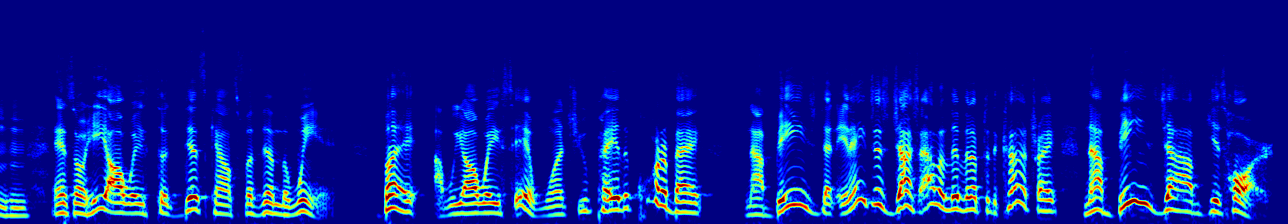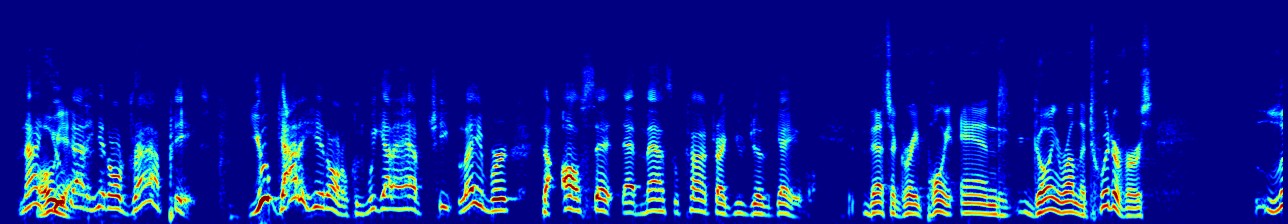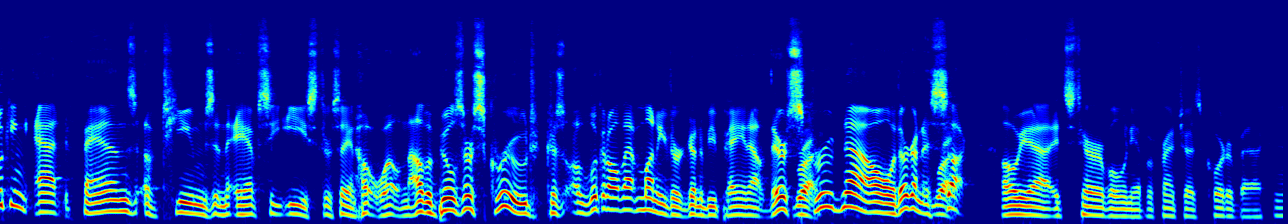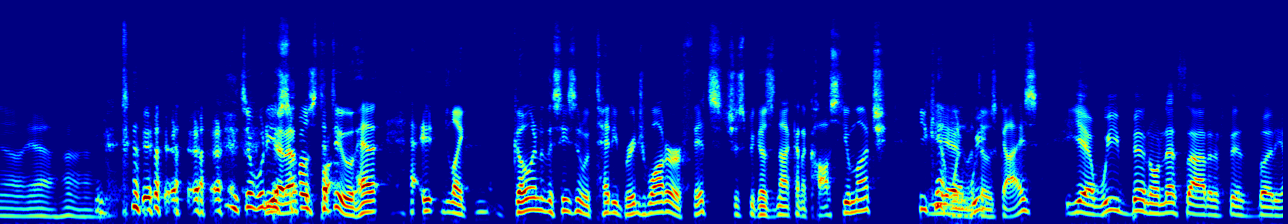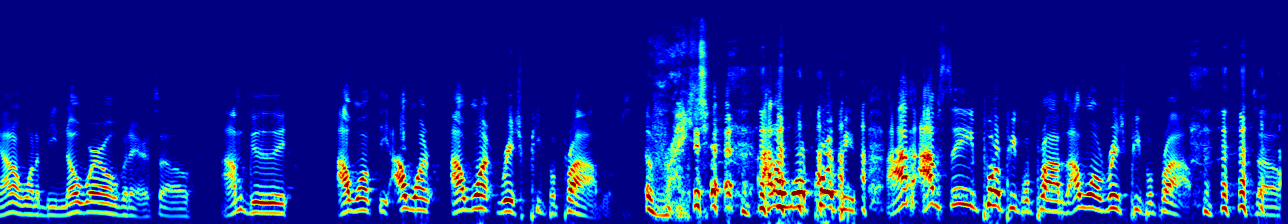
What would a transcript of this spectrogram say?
Mm-hmm. And so he always took discounts for them to win. But uh, we always said once you pay the quarterback, now Beane's it ain't just Josh Allen living up to the contract. Now Beane's job gets harder. Now oh, you yeah. got to hit on draft picks. You got to hit on them because we got to have cheap labor to offset that massive contract you just gave them. That's a great point. And going around the Twitterverse, looking at fans of teams in the AFC East, they're saying, "Oh well, now the Bills are screwed because oh, uh, look at all that money they're going to be paying out. They're screwed right. now. They're going right. to suck." Oh yeah, it's terrible when you have a franchise quarterback. Oh yeah. Huh. so what are you yeah, supposed to do? Have, like go into the season with Teddy Bridgewater or Fitz just because it's not going to cost you much? You can't yeah, win with we, those guys. Yeah, we've been on that side of the fence, buddy. I don't want to be nowhere over there, so I'm good. I want the I want I want rich people problems. Right. I don't want poor people. I, I've seen poor people problems. I want rich people problems. So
